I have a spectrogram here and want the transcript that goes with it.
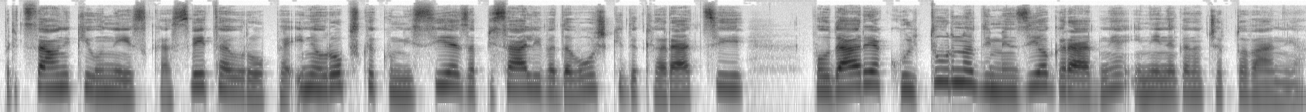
predstavniki UNESCO, Sveta Evrope in Evropske komisije zapisali v Davoški deklaraciji, poudarja kulturno dimenzijo gradnje in njenega načrtovanja.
